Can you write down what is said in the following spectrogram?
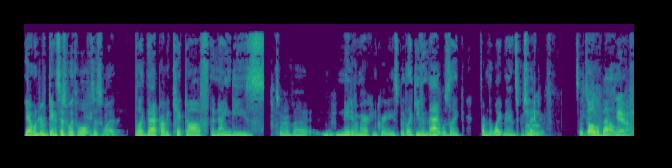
yeah. I wonder if Dances with Wolves is what like that probably kicked off the '90s sort of uh, Native American craze, but like even that was like from the white man's mm-hmm. perspective. Mm-hmm. So it's all about yeah. Like,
